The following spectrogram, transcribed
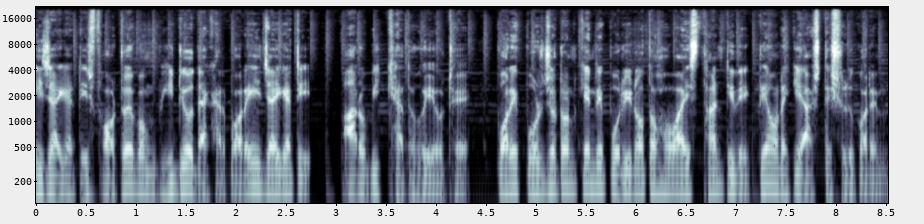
এই জায়গাটির ফটো এবং ভিডিও দেখার পরে এই জায়গাটি আরও বিখ্যাত হয়ে ওঠে। পরে পর্যটন কেন্দ্রে পরিণত হওয়া এই স্থানটি দেখতে অনেকে আসতে শুরু করেন।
